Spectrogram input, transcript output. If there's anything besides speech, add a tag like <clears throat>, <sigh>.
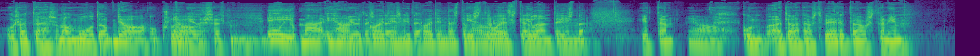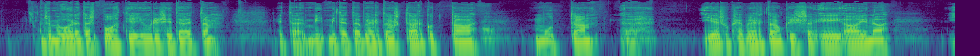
osaa tähän sanoa muuta. Joo, Onko sulla joo. mielessä Ei, mä ihan koitin- siitä koitin tästä vähän tilanteesta. Että Joo. kun ajatellaan tämmöistä vertausta, niin se me voidaan tässä pohtia juuri sitä, että, että mi- mitä tämä vertaus tarkoittaa, mutta äh, Jeesuksen vertauksissa ei aina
